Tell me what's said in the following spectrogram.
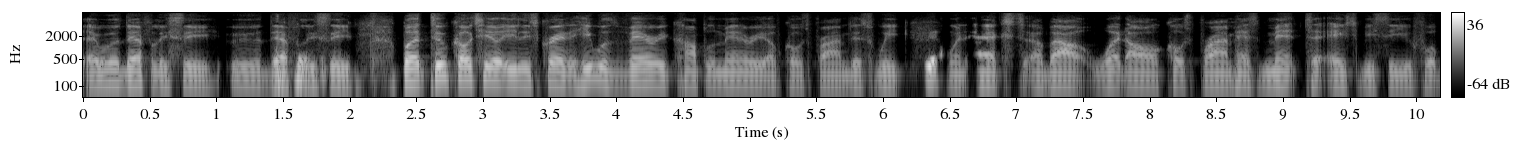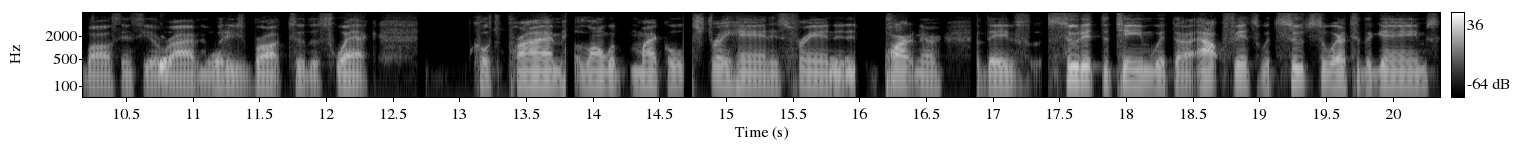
yeah, we'll definitely see. We will definitely see. But to Coach Hill-Eley's credit, he was very complimentary of Coach Prime this week yeah. when asked about what all Coach Prime has meant to HBCU football since he arrived yeah. and what he's brought to the SWAC. Coach Prime, along with Michael Strahan, his friend and partner. They've suited the team with uh, outfits with suits to wear to the games.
